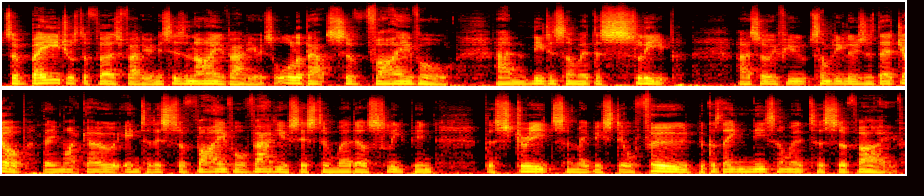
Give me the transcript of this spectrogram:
So beige was the first value, and this is an I value. It's all about survival and needing somewhere to sleep. Uh, so if you somebody loses their job, they might go into this survival value system where they'll sleep in the streets and maybe steal food because they need somewhere to survive.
